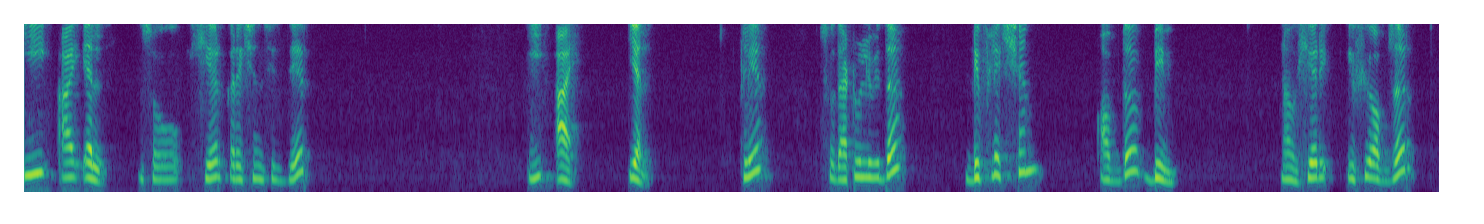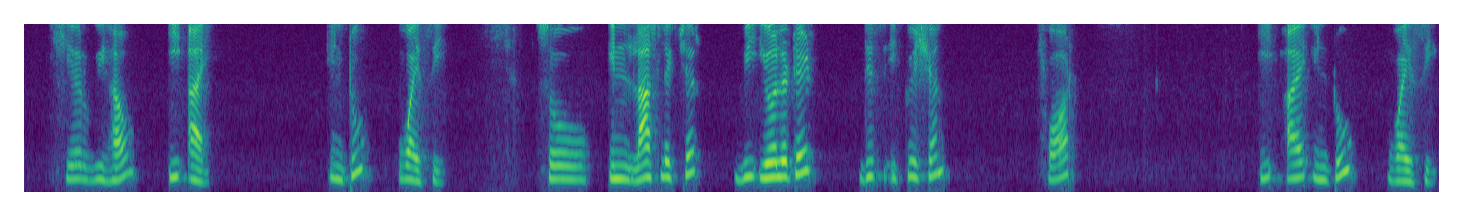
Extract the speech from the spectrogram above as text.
EIL so here corrections is there. EIL clear so that will be the deflection of the beam. Now here if you observe here we have EI into YC so in last lecture we evaluated this equation for EI into YC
